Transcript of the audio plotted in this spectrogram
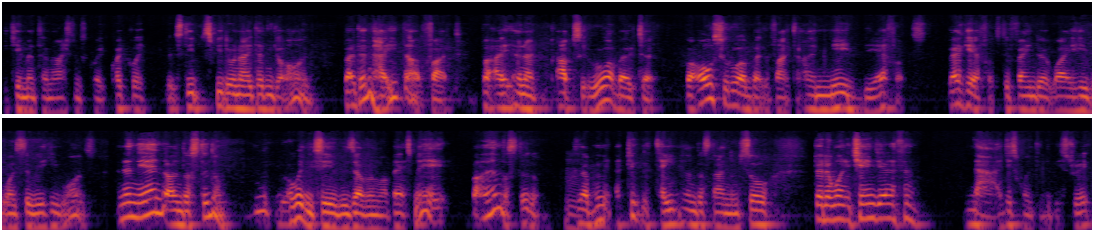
became internationals quite quickly. But Steve Speedie and I didn't get on. But I didn't hide that fact. But I and I absolutely wrote about it. But also wrote about the fact that I made the efforts big efforts to find out why he wants the way he wants. And in the end, I understood him. I wouldn't say he was ever my best mate, but I understood him because mm. I, I, took the time to understand him. So, did I want to change anything? Nah, I just wanted to be straight.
